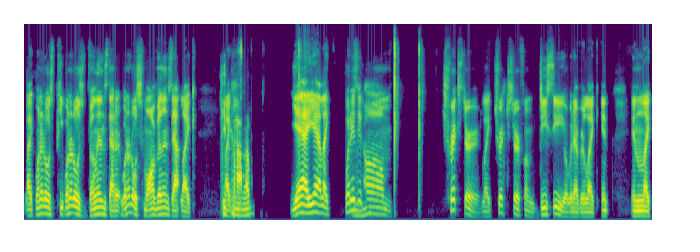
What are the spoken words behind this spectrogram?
like one of those pe- one of those villains that are one of those small villains that like Keep Like coming up. yeah yeah like what is it Mhm. um trickster like trickster from DC or whatever like in in like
